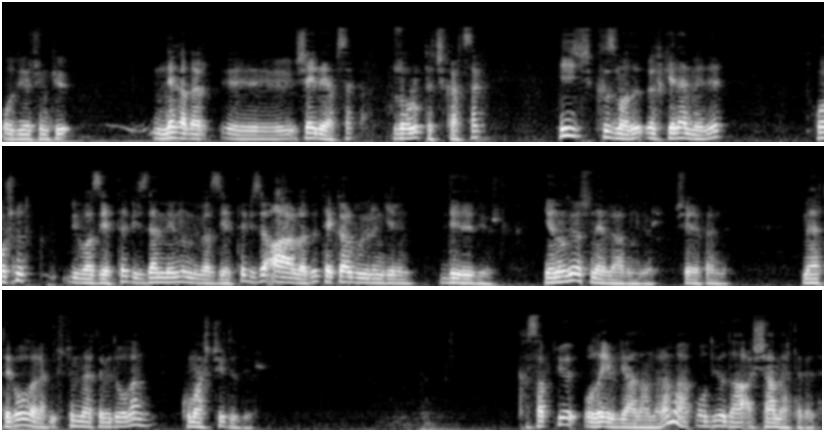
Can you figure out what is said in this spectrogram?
O diyor çünkü ne kadar e, şey de yapsak, zorluk da çıkartsak hiç kızmadı, öfkelenmedi. Hoşnut bir vaziyette, bizden memnun bir vaziyette bizi ağırladı. Tekrar buyurun gelin dedi diyor. Yanılıyorsun evladım diyor şey efendi. Mertebe olarak üstün mertebede olan kumaşçıydı diyor. Kasap diyor o da evliyadandır ama o diyor daha aşağı mertebede.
